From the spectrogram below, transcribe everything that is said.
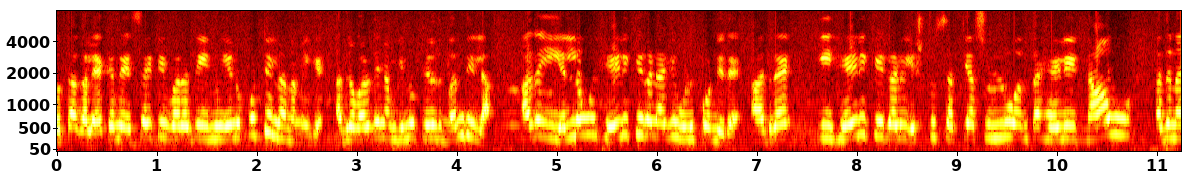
ಗೊತ್ತಾಗಲ್ಲ. ಯಾಕಂದ್ರೆ ಎಸ್ ಐ ಟಿ ವರದಿ ಇನ್ನು ಏನು ಕೊಟ್ಟಿಲ್ಲ ನಮಗೆ. ಅದ್ರ ವರದಿ ನಮ್ಗೆ ಇನ್ನೂ ತಿಳಿದು ಬಂದಿಲ್ಲ. ಆದ್ರೆ ಈ ಎಲ್ಲವೂ ಹೇಳಿಕೆಗಳಾಗಿ ಉಳ್ಕೊಂಡಿದೆ. ಆದ್ರೆ ಈ ಹೇಳಿಕೆಗಳು ಎಷ್ಟು ಸತ್ಯ, ಸುಳ್ಳು ಅಂತ ಹೇಳಿ ನಾವು ಅದನ್ನ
